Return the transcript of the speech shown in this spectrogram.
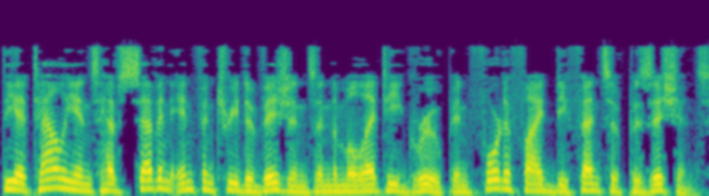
The Italians have seven infantry divisions and the Maletti Group in fortified defensive positions.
